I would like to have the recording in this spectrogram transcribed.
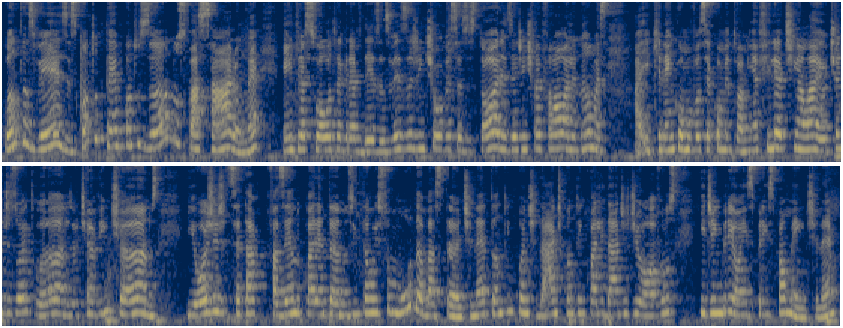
Quantas vezes, quanto tempo, quantos anos passaram, né? Entre a sua outra gravidez. Às vezes a gente ouve essas histórias e a gente vai falar, olha, não, mas. Aí que nem como você comentou, a minha filha tinha lá, eu tinha 18 anos, eu tinha 20 anos. E hoje você está fazendo 40 anos, então isso muda bastante, né? Tanto em quantidade quanto em qualidade de óvulos e de embriões, principalmente, né?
